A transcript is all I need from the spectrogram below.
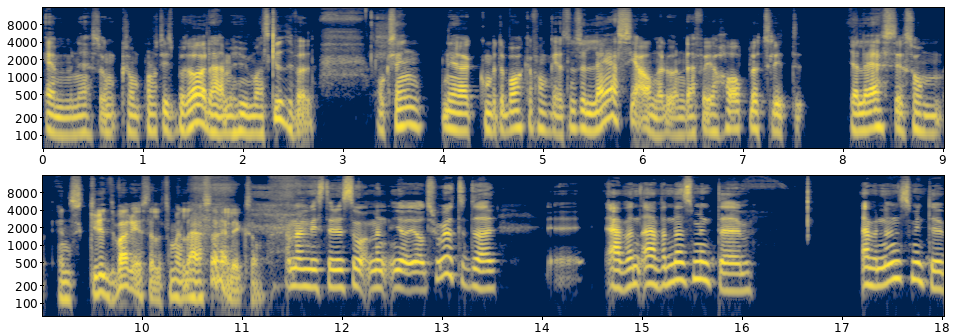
ämne som, som på något vis berör det här med hur man skriver. Och sen när jag kommer tillbaka från kongressen så läser jag annorlunda för jag har plötsligt jag läser som en skrivare istället som en läsare liksom. Ja, men visst är det så. Men jag, jag tror att det där, eh, även, även den som inte även den som inte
